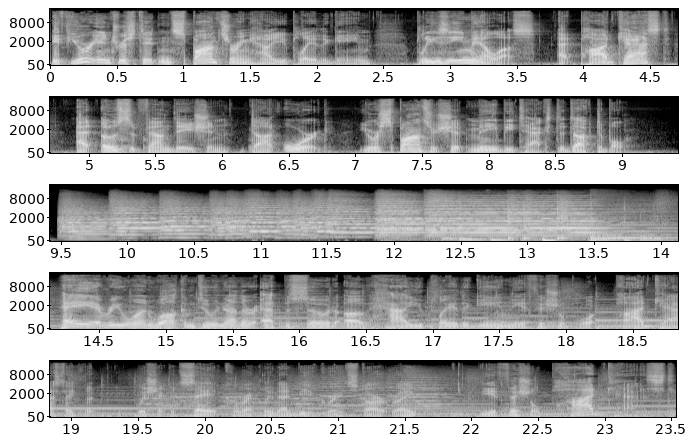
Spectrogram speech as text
If you're interested in sponsoring How You Play the Game, please email us at podcast at osipfoundation.org. Your sponsorship may be tax deductible. Hey everyone, welcome to another episode of How You Play the Game, the official po- podcast. I wish I could say it correctly. That'd be a great start, right? The official podcast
